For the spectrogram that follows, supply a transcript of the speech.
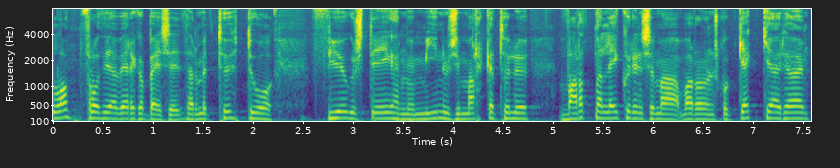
langt frá því að vera eitthvað beysið það er með 24 stig hann með mínus í markatölu. Varnarleikurinn sem var orðin sko geggjaður hjá þeim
